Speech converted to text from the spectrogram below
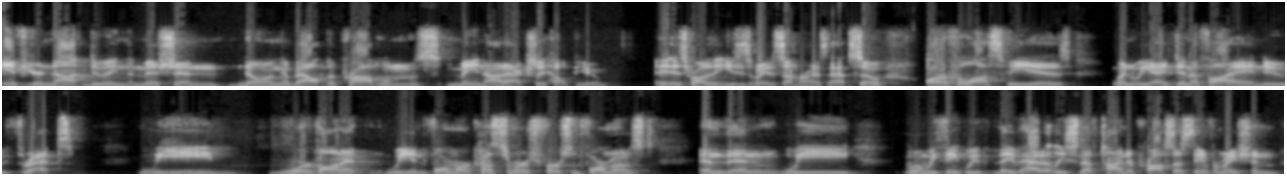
if you're not doing the mission, knowing about the problems may not actually help you. It's probably the easiest way to summarize that. So, our philosophy is when we identify a new threat, we work on it, we inform our customers first and foremost, and then we when we think we've they've had at least enough time to process the information,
